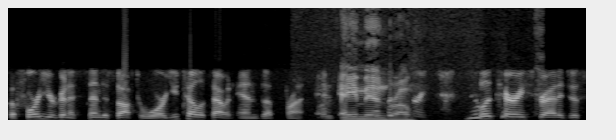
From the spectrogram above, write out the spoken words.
before you're going to send us off to war. You tell us how it ends up front. And, and Amen, bro. Military strategists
